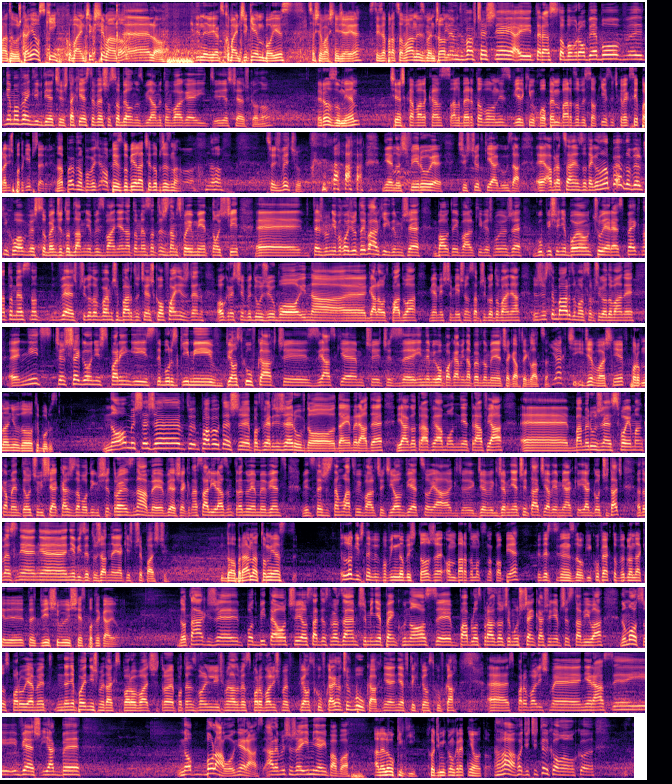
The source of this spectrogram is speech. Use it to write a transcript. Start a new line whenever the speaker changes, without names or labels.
Mateusz Kaniowski, Kubańczyk, siemano.
Elo.
Jedyny wywiad z Kubańczykiem, bo jest, co się właśnie dzieje? Jesteś zapracowany, zmęczony?
Byłem dwa wcześniej, a i teraz z tobą robię, bo y, nie ma węgli w diecie, już taki jestem, wiesz, osłabiony, zbijamy tą wagę i jest ciężko, no.
Rozumiem. Ciężka walka z Alberto, bo on jest wielkim chłopem, bardzo wysoki. Jestem ciekaw, jak sobie poradzisz po takiej przerwie.
Na pewno powiedziałem,
Chłopiec Dubiela cię dobrze zna.
no, coś wyczuł. nie no, świruje, czyściutki jak łza. E, A wracając do tego, no na pewno wielki chłop, wiesz co, będzie to dla mnie wyzwanie, natomiast no, też znam swoje umiejętności. E, też bym nie wychodził tej walki, gdybym się bał tej walki, wiesz, mówią, że głupi się nie boją, czuję respekt, natomiast no wiesz, przygotowywałem się bardzo ciężko. Fajnie, że ten okres się wydłużył, bo inna e, gala odpadła. Miałem jeszcze miesiąc na przygotowania, że jestem bardzo mocno przygotowany. E, nic cięższego niż sparingi z Tyburskimi w piąstkówkach, czy z Jaskiem, czy, czy z innymi chłopakami na pewno mnie nie czeka w tej klatce.
Jak ci idzie właśnie w porównaniu do Tyburski?
No, myślę, że Paweł też e, potwierdzi, że równo dajemy radę. Ja go trafiam, on nie trafia. E, mamy różne swoje mankamenty, oczywiście jak każdy zawodnik już się trochę znamy, wiesz, jak na sali razem trenujemy, więc, więc też jest nam łatwiej walczyć i on wie, co ja, gdzie, gdzie, gdzie mnie czytać, ja wiem, jak, jak go czytać. Natomiast nie, nie, nie widzę tu żadnej jakiejś przepaści.
Dobra, natomiast logiczne by powinno być to, że on bardzo mocno kopie. Ty też z low. Jak to wygląda, kiedy te dwie siły się spotykają?
No tak, że podbite oczy, ostatnio sprawdzałem, czy mi nie pękł nos, y, Pablo sprawdzał, czy mu szczęka się nie przestawiła. No mocno sparujemy, no nie powinniśmy tak sparować, trochę potem zwolniliśmy, natomiast sparowaliśmy w piąstkówkach, znaczy w bułkach, nie, nie w tych piąstkówkach. E, sparowaliśmy nieraz i, i wiesz, jakby... No bolało nieraz, ale myślę, że i mnie i Pawła.
Ale low kicki. Chodzi mi konkretnie o to.
Aha, chodzi ci tylko o... ko-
